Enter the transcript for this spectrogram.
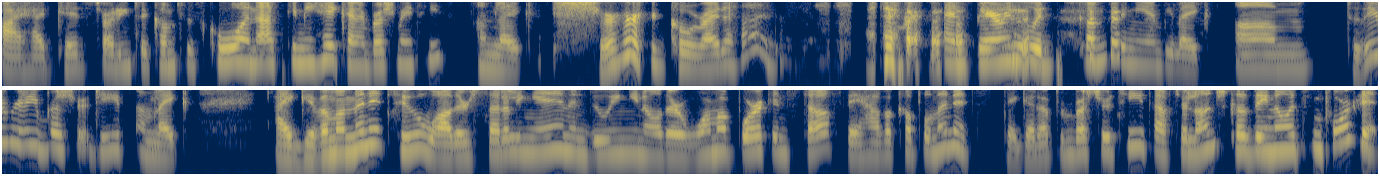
i had kids starting to come to school and asking me hey can i brush my teeth I'm like, sure, go right ahead. and parents would come to me and be like, um, do they really brush your teeth? I'm like, I give them a minute too while they're settling in and doing, you know, their warm up work and stuff. They have a couple minutes. They get up and brush their teeth after lunch because they know it's important.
